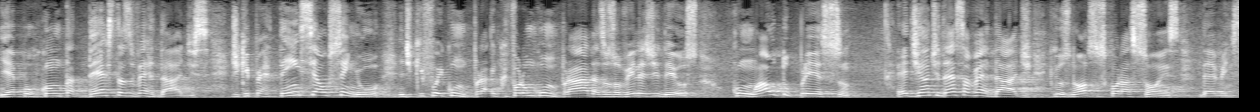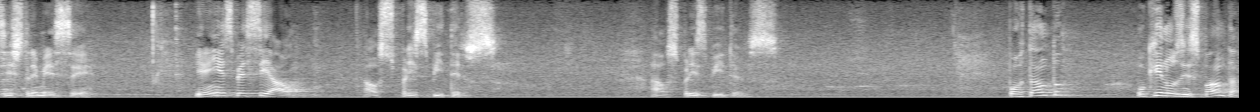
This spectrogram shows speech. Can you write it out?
E é por conta destas verdades, de que pertence ao Senhor e de que, foi compra que foram compradas as ovelhas de Deus com alto preço, é diante dessa verdade que os nossos corações devem se estremecer. E em especial aos presbíteros. Aos presbíteros. Portanto, o que nos espanta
